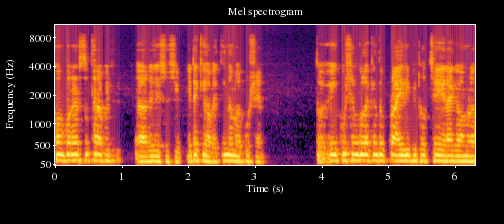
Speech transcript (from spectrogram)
কম্পোনেন্টস থেরাপি রিলেশনশিপ এটা কি হবে? তিন নম্বর কোশ্চেন তো এই কোশ্চেনগুলা কিন্তু প্রায় রিপিট হচ্ছে, এর আগে আমরা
